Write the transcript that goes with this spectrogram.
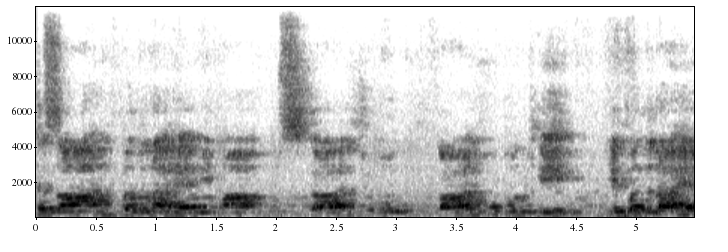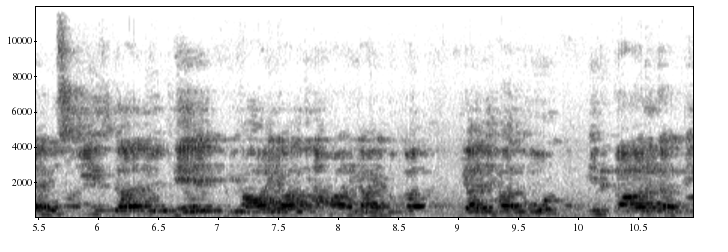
جزان بدلہ ہے امام، اس کا جو قانون وہ تھے۔ یہ بدلہ ہے اس چیز کا جو تھے آیات ہماری آیتوں کا یا جہادون انکار کرتے۔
